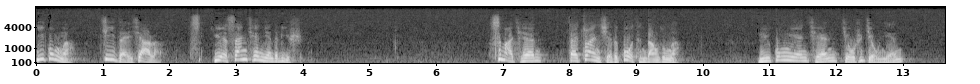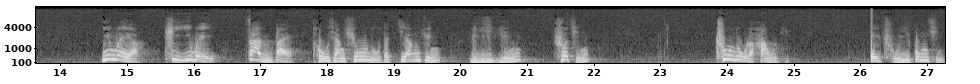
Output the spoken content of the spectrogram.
一共啊记载下了约三千年的历史。司马迁在撰写的过程当中啊，于公元前九十九年，因为啊替一位战败投降匈奴的将军。李陵说情，触怒了汉武帝，被处以宫刑。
